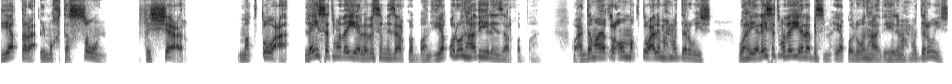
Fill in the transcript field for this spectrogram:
يقرأ المختصون في الشعر مقطوعة ليست مذيلة باسم نزار قباني يقولون هذه لنزار قباني وعندما يقرؤون مقطوعة لمحمود درويش وهي ليست مذيلة باسم يقولون هذه لمحمود درويش.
